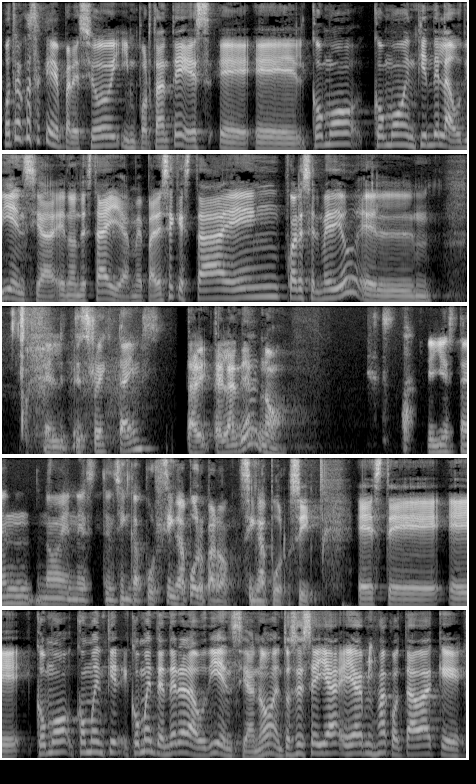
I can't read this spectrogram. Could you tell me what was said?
otra cosa que me pareció importante es eh, cómo, cómo entiende la audiencia en donde está ella. Me parece que está en... ¿Cuál es el medio? El... El The Straight Times. ¿Tailandia? No. Ella está en, no, en, este, en Singapur. Singapur, perdón, Singapur, sí. Este, eh, ¿cómo, cómo, cómo, entender a la audiencia, no? Entonces ella, ella misma contaba que,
